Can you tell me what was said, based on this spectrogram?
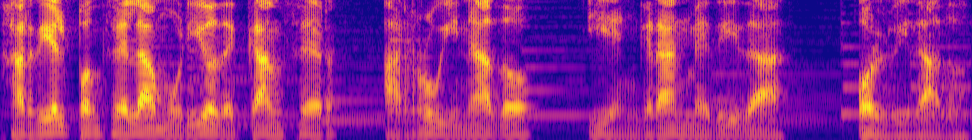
Jardiel Poncela murió de cáncer, arruinado y en gran medida olvidado.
